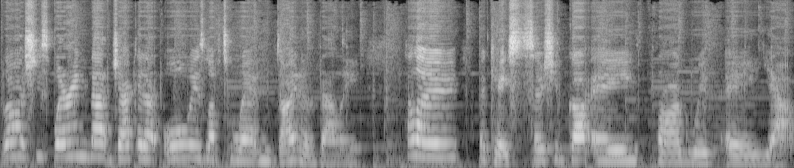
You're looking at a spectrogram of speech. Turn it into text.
gosh, she's wearing that jacket I always love to wear in Dino Valley. Hello. Okay, so she's got a frog with a, yeah,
